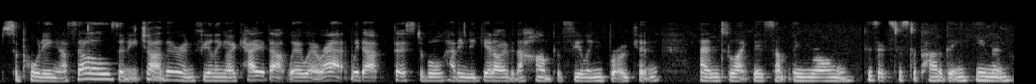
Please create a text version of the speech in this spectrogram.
supporting ourselves and each other and feeling okay about where we're at without, first of all, having to get over the hump of feeling broken and like there's something wrong because it's just a part of being human.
